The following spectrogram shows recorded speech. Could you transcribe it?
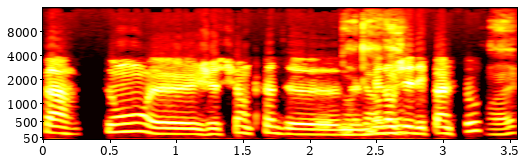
pardon, euh, je suis en train de mélanger les pinceaux. Ouais.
